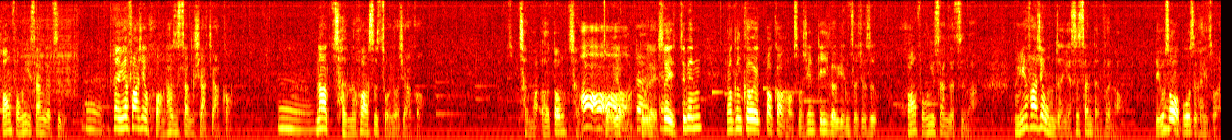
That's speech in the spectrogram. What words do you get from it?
黄逢义三个字，嗯，那你会发现黄它是上下架构，嗯，那辰的话是左右架构，辰嘛，耳东城左右嘛，对不对？所以这边要跟各位报告哈，首先第一个原则就是黄逢玉三个字嘛。你会发现我们人也是三等份哦，比如说我脖子可以转，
